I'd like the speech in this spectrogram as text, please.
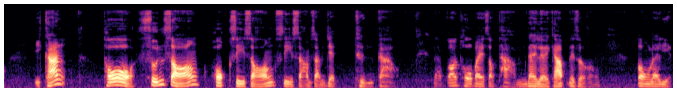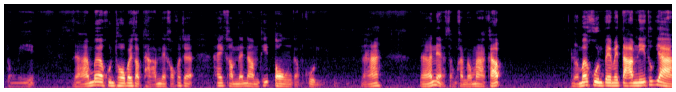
9อีกครั้ง โทร 02 642 4337ถึง9นะครับก็โทรไปสอบถามได้เลยครับ ในส่วนของตรงรายละเอียดตรงนี้นะเมื่อคุณโทรไปสอบถามเนี่ยเขาก็จะให้คำแนะนำที่ตรงกับคุณนะนะเนี่ยสำคัญมากๆครับเมื่อคุณเป็นไปตามนี้ทุกอย่าง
